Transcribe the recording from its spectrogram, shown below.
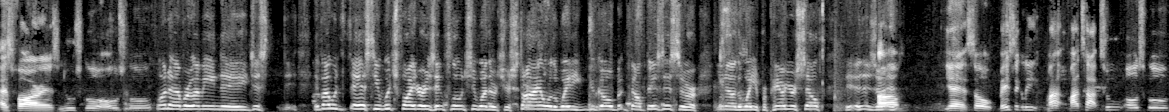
As far as new school, old school, whatever. I mean, they just if I would ask you which fighter has influenced you, whether it's your style or the way you go about business, or you know the way you prepare yourself, is there? Um, yeah. So basically, my my top two old school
